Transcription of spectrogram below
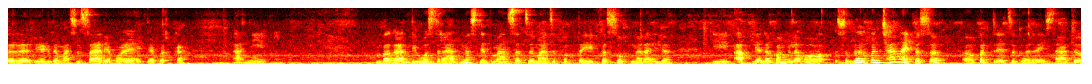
तर एकदम असं साध्या भोळ्या आहेत त्या बरं का. आणि बघा दिवस राहत नसतात माणसाचं. माझं फक्त एकच स्वप्न राहिलं. की आपल्याला बंगला हवा असं घर पण छान आहे तसं. पत्र्याचं घर आहे साधं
